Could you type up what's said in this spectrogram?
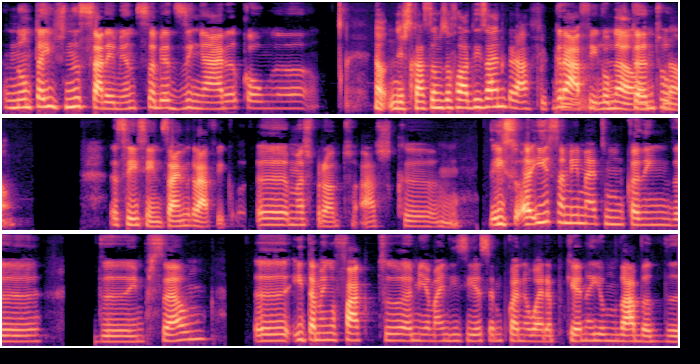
não tens necessariamente de saber desenhar com. uh, Não, neste caso estamos a falar de design gráfico. Gráfico, não, portanto- Não. Sim, sim, design gráfico. Uh, mas pronto, acho que isso, isso a mim mete um bocadinho de, de impressão. Uh, e também o facto, a minha mãe dizia sempre quando eu era pequena e eu mudava de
